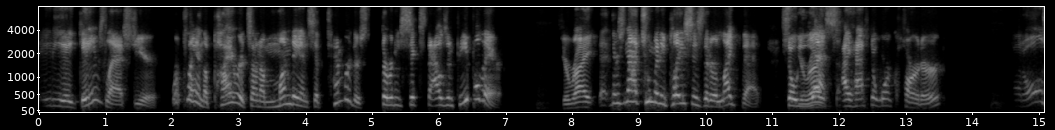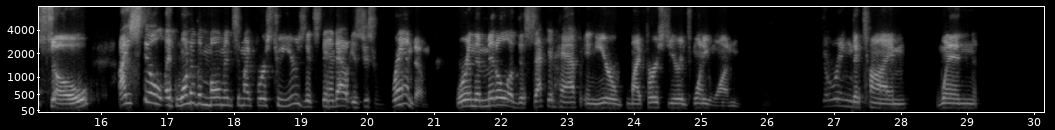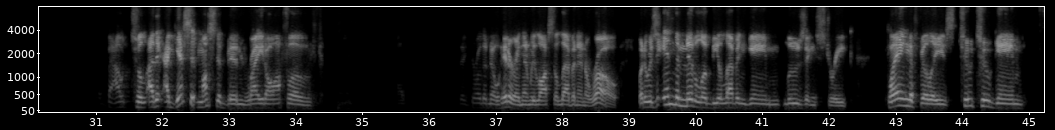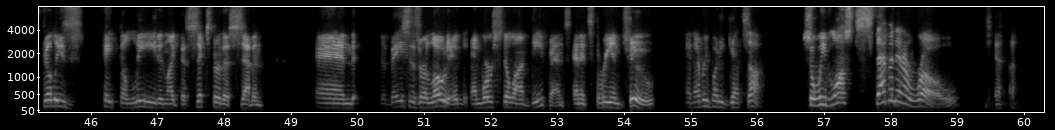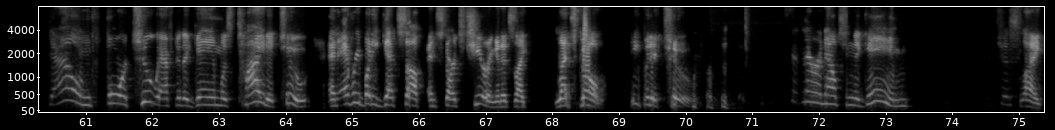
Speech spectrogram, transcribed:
88 games last year. We're playing the Pirates on a Monday in September. There's 36,000 people there. You're right. There's not too many places that are like that. So You're yes, right. I have to work harder. But also, I still like one of the moments in my first two years that stand out is just random. We're in the middle of the second half in year my first year in 21 during the time when about to I think I guess it must have been right off of throw the no hitter, and then we lost 11 in a row. But it was in the middle of the 11 game losing streak, playing the Phillies, 2 2 game. Phillies take the lead in like the sixth or the seventh, and the bases are loaded, and we're still on defense, and it's three and two. and everybody gets up. So we've lost seven in a row. Yeah. Down 4 2 after the game was tied at two, and everybody gets up and starts cheering. And it's like, let's go. Keep it at two. Sitting there announcing the game, just like,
